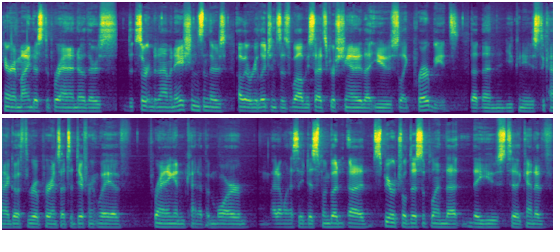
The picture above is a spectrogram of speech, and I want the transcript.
can remind us to pray. And I know there's certain denominations and there's other religions as well besides Christianity that use like prayer beads that then you can use to kind of go through a prayer. And so that's a different way of praying and kind of a more I don't want to say discipline, but a spiritual discipline that they use to kind of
